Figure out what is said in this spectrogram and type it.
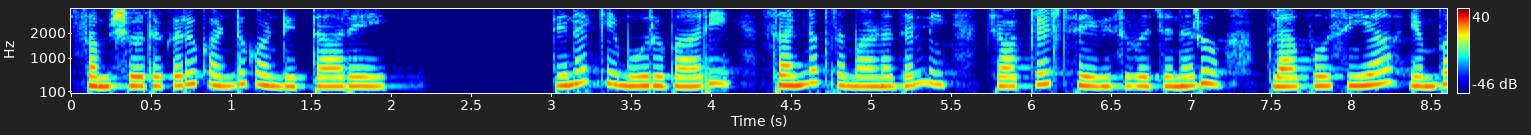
ಸಂಶೋಧಕರು ಕಂಡುಕೊಂಡಿದ್ದಾರೆ. ದಿನಕ್ಕೆ ಮೂರು ಬಾರಿ ಸಣ್ಣ ಪ್ರಮಾಣದಲ್ಲಿ ಚಾಕ್ಲೇಟ್ ಸೇವಿಸುವ ಜನರು ಪ್ಲಾಪೋಸಿಯಾ ಎಂಬ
